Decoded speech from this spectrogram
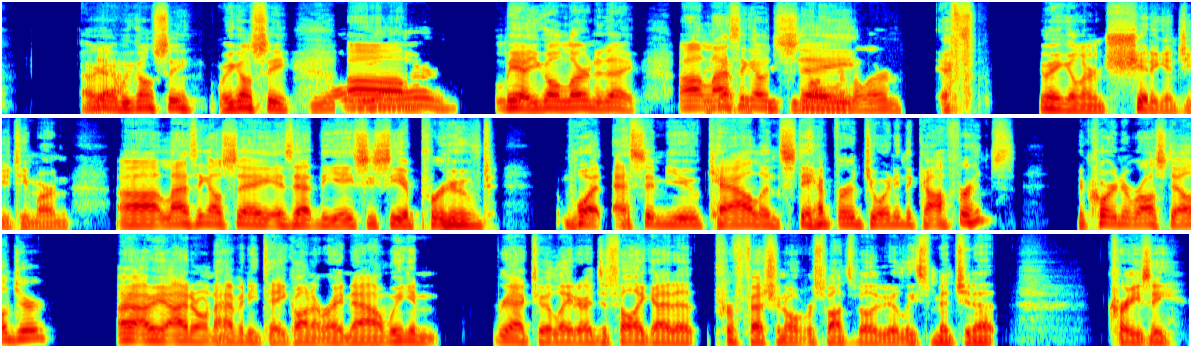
Okay. Yeah. We're going to see. We're going to see. You know, Um, learn. Yeah, you're going to learn today. Uh, last Yeah, thing I would if you keep on, we're say, gonna learn. if You ain't gonna learn shit against UT Martin. Uh, last thing I'll say is that the ACC approved what SMU, Cal, and Stanford joining the conference, according to Ross Dellenger. I, I mean, I don't have any take on it right now. We can react to it later. I just felt like I had a professional responsibility to at least mention it. Crazy.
